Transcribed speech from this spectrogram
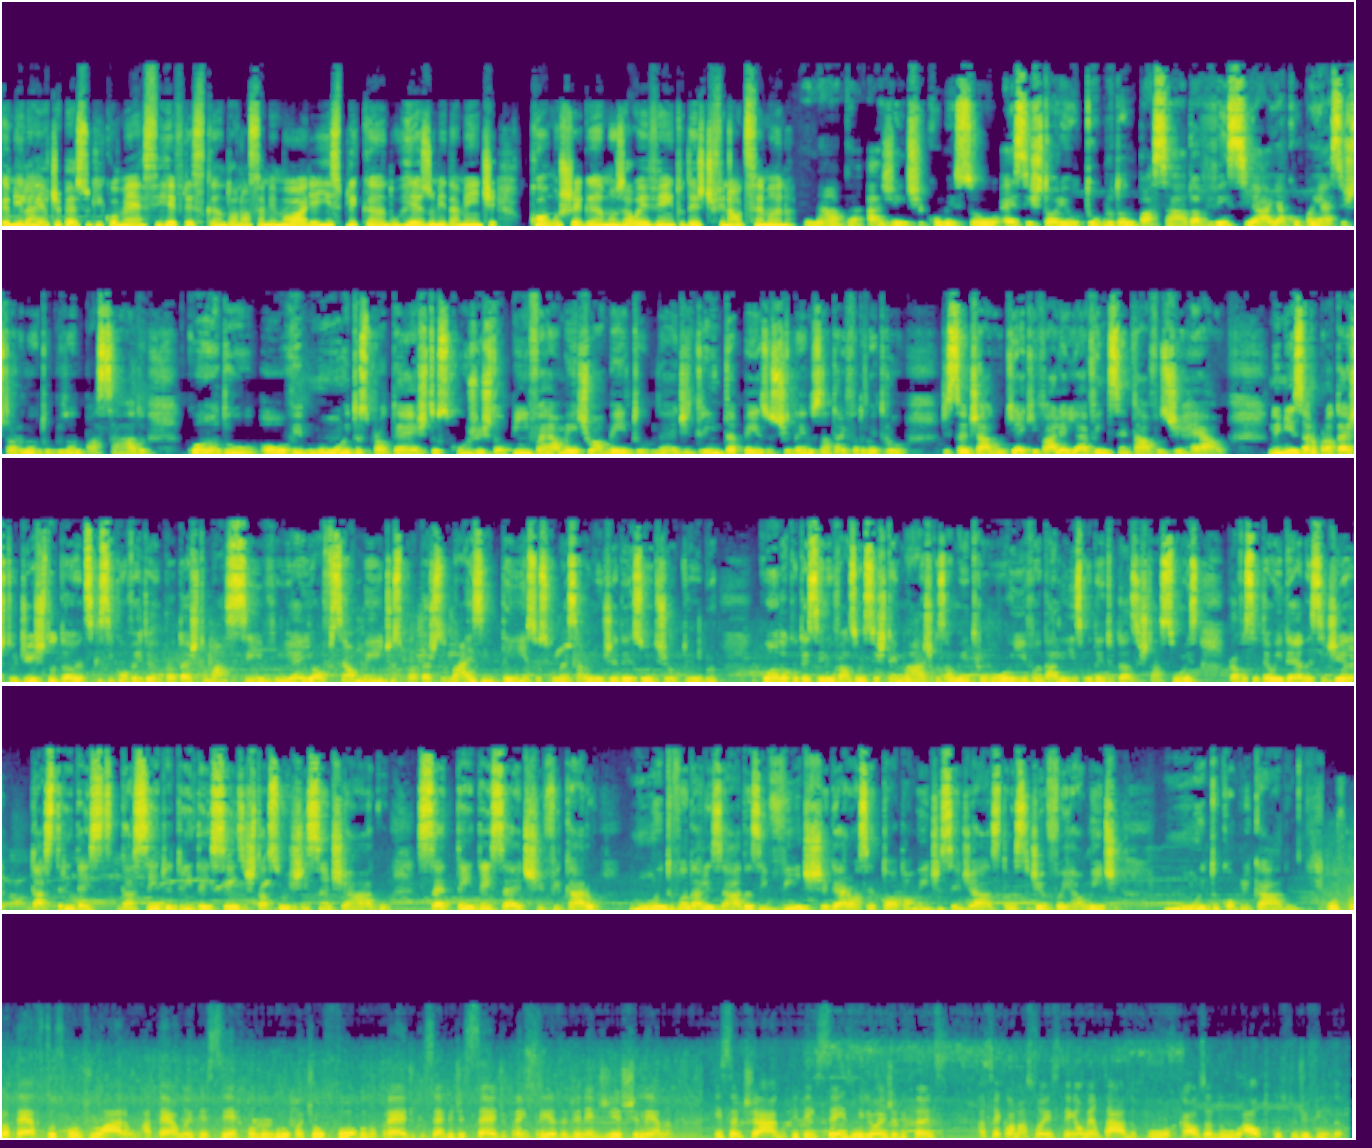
Camila, eu te peço que comece refrescando a nossa memória e explicando resumidamente como chegamos ao evento deste final de semana? Renata, a gente começou essa história em outubro do ano passado, a vivenciar e acompanhar essa história no outubro do ano passado, quando houve muitos protestos, cujo estopim foi realmente o aumento né, de 30 pesos chilenos na tarifa do metrô de Santiago, que equivale a 20 centavos de real. No início era o protesto de estudantes que se converteu em protesto massivo, e aí oficialmente os protestos mais intensos começaram no dia 18 de outubro, quando aconteceram invasões sistemáticas ao metrô e vandalismo dentro das estações. Para você ter uma ideia, nesse dia, das, 30, das 136 estações de Santiago, 77 ficaram muito vandalizadas e 20 chegaram a ser totalmente incendiadas. Então, esse dia foi realmente muito complicado. Os protestos continuaram até anoitecer, quando um grupo ateou fogo no prédio que serve de sede para a empresa de energia chilena. Em Santiago, que tem 6 milhões de habitantes, as reclamações têm aumentado por causa do alto custo de vida.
